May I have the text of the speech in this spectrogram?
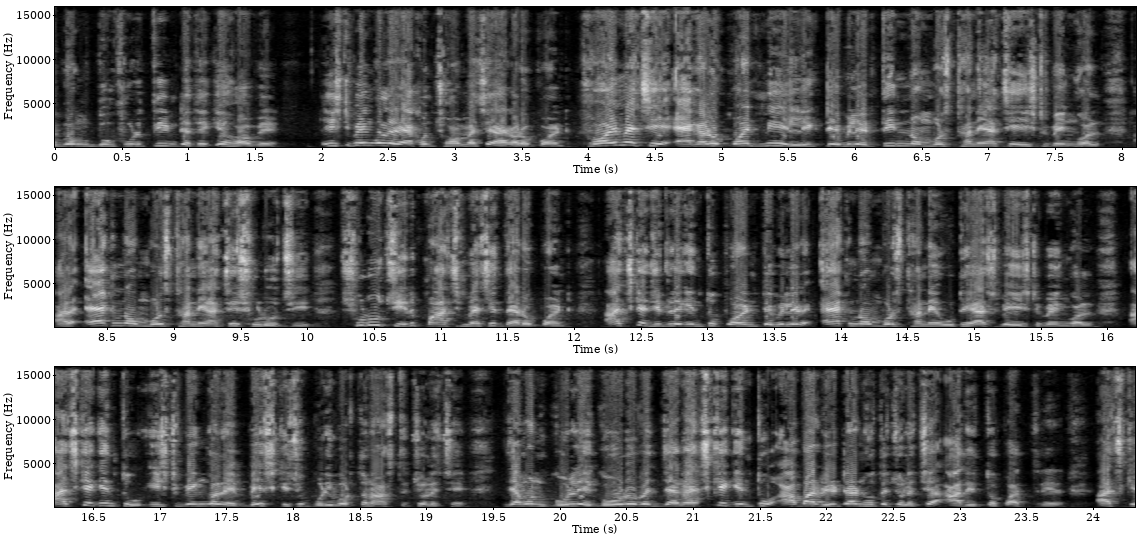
এবং দুপুর তিনটে থেকে হবে। ইস্ট বেঙ্গলের এখন ছ ম্যাচে এগারো পয়েন্ট ছয় ম্যাচে এগারো পয়েন্ট নিয়ে লিগ টেবিলের তিন নম্বর স্থানে আছে ইস্ট বেঙ্গল আর এক নম্বর স্থানে আছে সুরুচি সুরুচির পাঁচ ম্যাচে তেরো পয়েন্ট আজকে জিতলে কিন্তু পয়েন্ট টেবিলের এক নম্বর স্থানে উঠে আসবে ইস্ট বেঙ্গল আজকে কিন্তু ইস্ট বেঙ্গলে বেশ কিছু পরিবর্তন আসতে চলেছে। যেমন গোলে গৌরবের জায়গায় আজকে কিন্তু আবার রিটার্ন হতে চলেছে আদিত্য পাত্রের। আজকে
